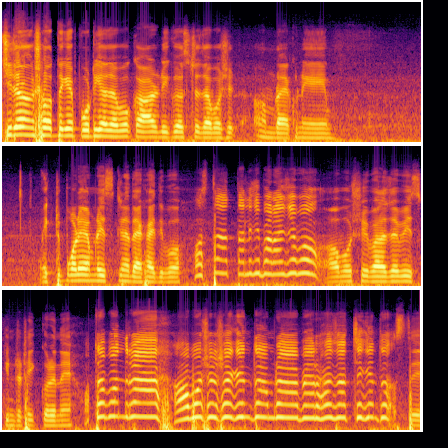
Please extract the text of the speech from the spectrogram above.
চিটাগাং শহর থেকে পটিয়া যাব কার রিকোয়েস্টে যাব সেটা আমরা এখনই একটু পরে আমরা স্ক্রিনে দেখাই দিব। ওস্তাদ তাহলে কি বাড়াই যাব? অবশ্যই বাড়া যাবে স্ক্রিনটা ঠিক করে নে। তো বন্ধুরা অবশেষে কিন্তু আমরা বের হয়ে যাচ্ছি কিন্তু আস্তে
